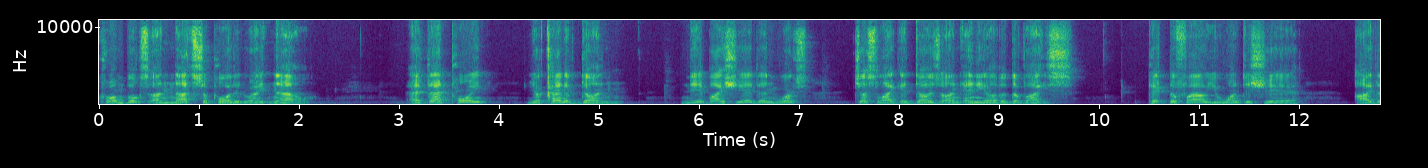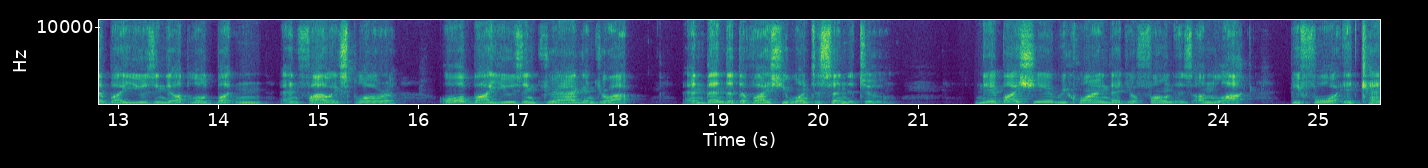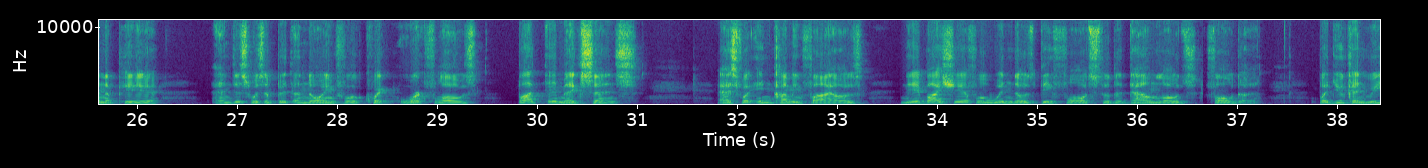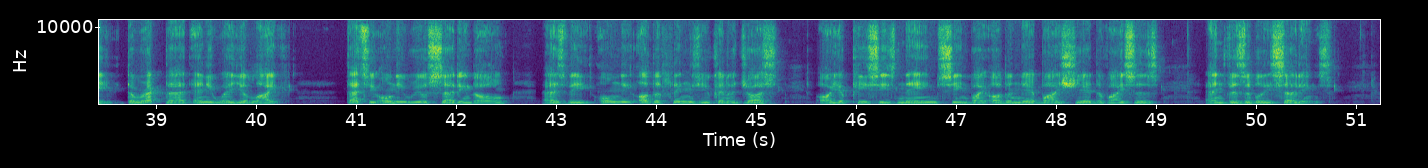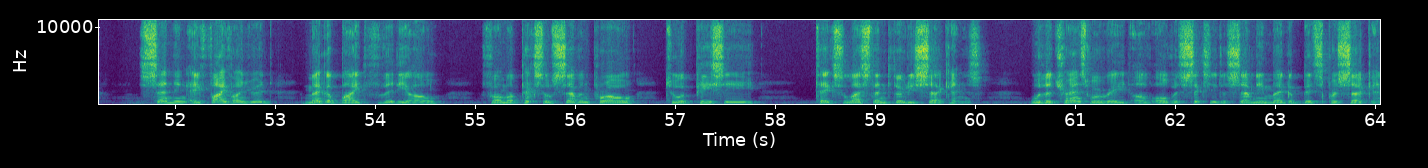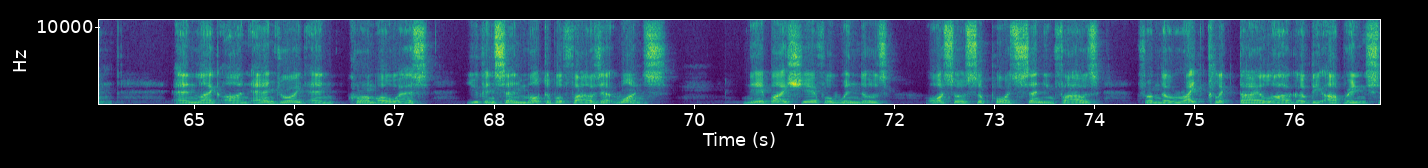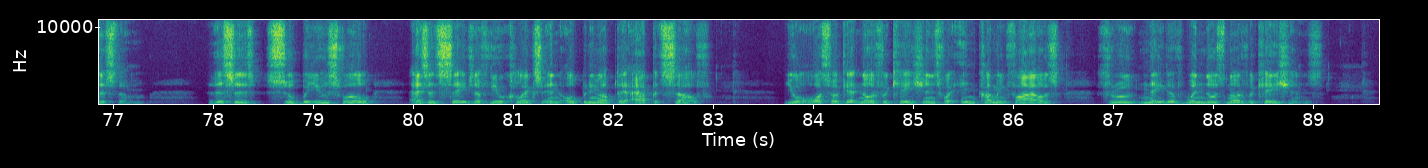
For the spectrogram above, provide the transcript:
Chromebooks are not supported right now. At that point, you're kind of done. Nearby Share then works just like it does on any other device. Pick the file you want to share, either by using the Upload button and File Explorer, or by using drag and drop, and then the device you want to send it to. Nearby Share requiring that your phone is unlocked before it can appear, and this was a bit annoying for quick workflows, but it makes sense. As for incoming files, Nearby Share for Windows defaults to the Downloads folder, but you can redirect that any way you like. That's the only real setting though, as the only other things you can adjust are your PC's name seen by other nearby shared devices and visibility settings. Sending a 500 megabyte video from a Pixel 7 Pro to a PC takes less than 30 seconds with a transfer rate of over 60 to 70 megabits per second. And like on Android and Chrome OS, you can send multiple files at once. Nearby Share for Windows also supports sending files from the right-click dialog of the operating system. This is super useful as it saves a few clicks in opening up the app itself. You'll also get notifications for incoming files through native Windows notifications.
